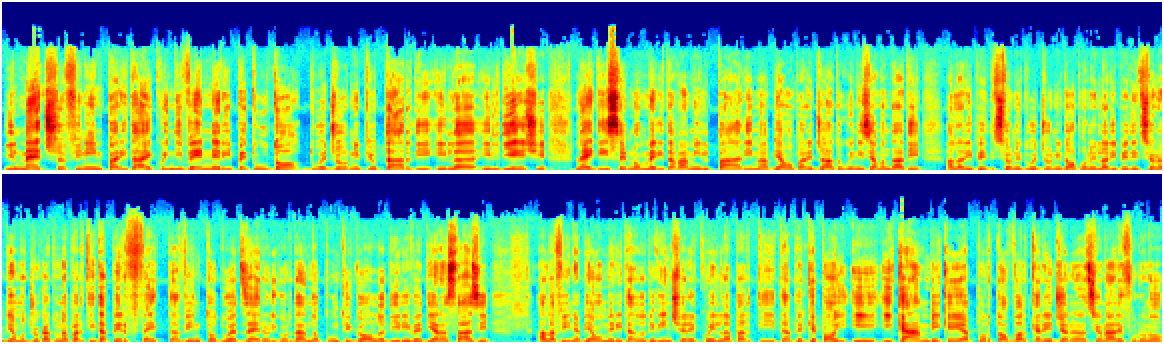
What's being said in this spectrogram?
il match finì in parità e quindi venne ripetuto due giorni più tardi, il, il 10. Lei disse non meritavamo il pari, ma abbiamo pareggiato, quindi siamo andati alla ripetizione due giorni dopo, nella ripetizione abbiamo giocato una partita perfetta, vinto 2-0 ricordando appunto i gol di Riva e di Anastasi, alla fine abbiamo meritato di vincere quella partita, perché poi i, i cambi che apportò Valcareggia nella nazionale furono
